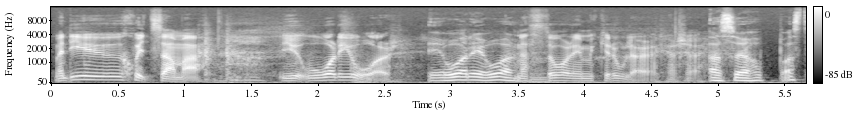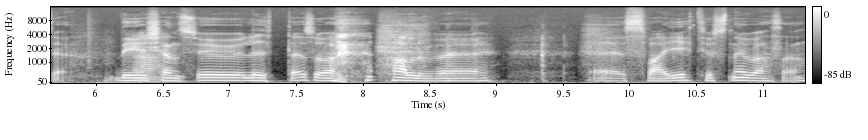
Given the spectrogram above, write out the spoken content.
Men det är ju skitsamma I år i år, I år i år. nästa år är mycket roligare kanske Alltså jag hoppas det. Det Ja. känns ju lite så halv eh, eh, svajigt just nu alltså.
